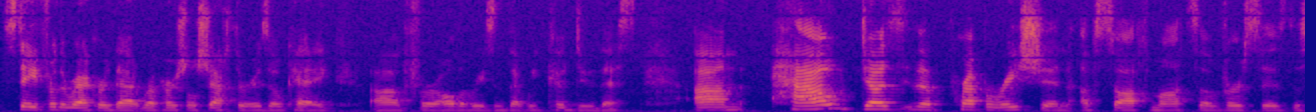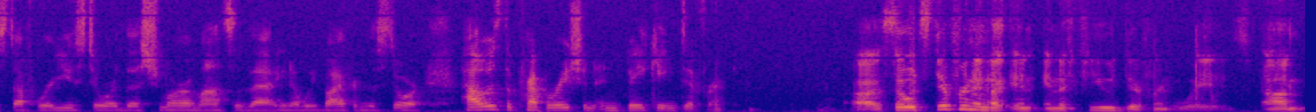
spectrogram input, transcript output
state for the record that Rav Hershel Schachter is okay uh, for all the reasons that we could do this. Um, how does the preparation of soft matzah versus the stuff we're used to, or the shmora matzah that you know we buy from the store? How is the preparation and baking different? Uh, so it's different in a, in, in a few different ways. Um,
